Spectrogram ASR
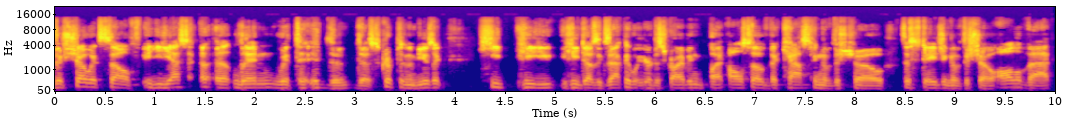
the show itself. Yes, uh, uh, Lin with the, the, the script and the music, he he he does exactly what you're describing, but also the casting of the show, the staging of the show, all of that.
